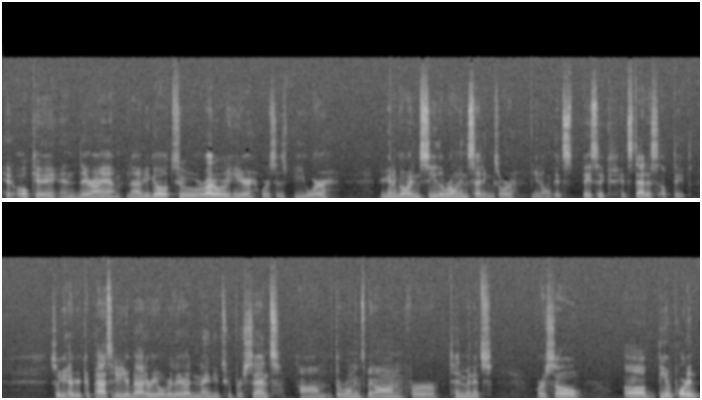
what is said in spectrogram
hit OK, and there I am. Now if you go to right over here where it says viewer, you're gonna go ahead and see the Ronin settings or you know its basic its status update. So you have your capacity, your battery over there at 92%. Um, the Ronin's been on for 10 minutes or so. Uh, the important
